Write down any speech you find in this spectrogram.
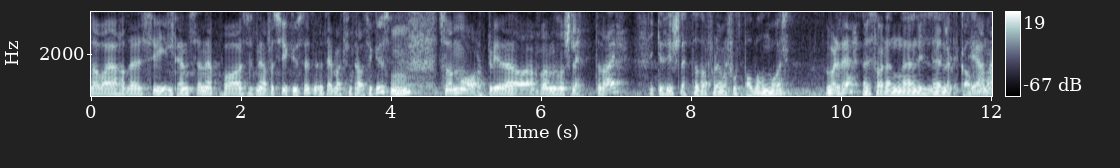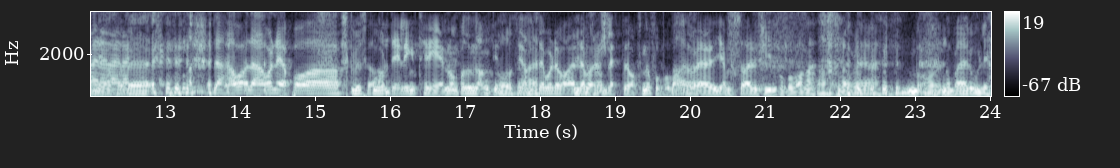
Da var jeg, hadde siviltjeneste nede på, nede for sykehuset, Telemark sentralsykehus. Så målte vi det da på en sånn slette der. Ikke si slette, da, for det var fotballbanen vår. Var det det? Ja, Hvis det var den eh, lille løkka som Ja, nei, var nei, nedafor nei, eh, det, her var, det her var nede på avdeling tre eller noe, på sånn langtidspasienter. der. hvor det var, det var en slette, det var ikke noe fotballbane. Nei, Det nei. hjemme så er det fin fotballbane. Ah, Nå ble jeg, nå ble jeg rolig.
